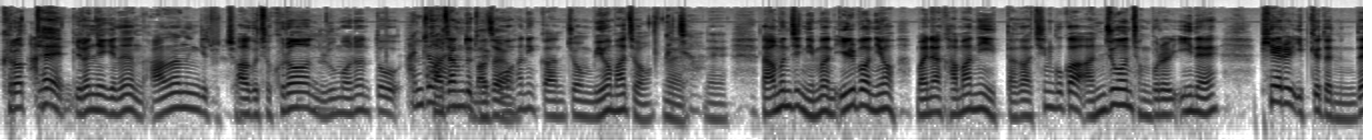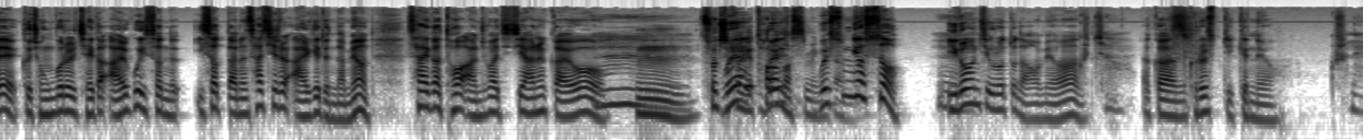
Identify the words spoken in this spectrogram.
그렇대. 이런 얘기는 안 하는 게 좋죠. 아, 그렇죠. 그런 루머는 또. 과장도 되고 맞아요. 하니까 좀 위험하죠. 네. 그렇죠. 네. 남은지님은 1번이요. 만약 가만히 있다가 친구가 안 좋은 정보를 인해 피해를 입게 됐는데 그 정보를 제가 알고 있었, 있었다는 사실을 알게 된다면 사이가 더 안 좋아지지 않을까요? 음, 음, 솔직하게 털어놨으면 왜, 왜. 숨겼어? 음. 이런 식으로 또 나오면 그렇죠. 약간 그럴 수도 있겠네요. 그러네.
